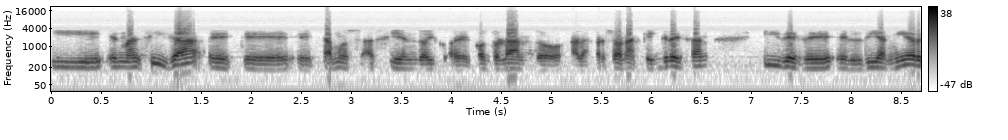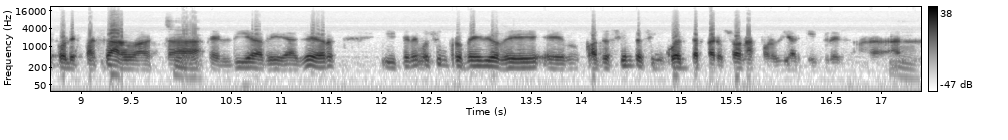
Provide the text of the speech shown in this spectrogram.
Y en Mansilla este, estamos haciendo y eh, controlando a las personas que ingresan y desde el día miércoles pasado hasta el día de ayer y tenemos un promedio de eh, 450 personas por día que ingresan a, a-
